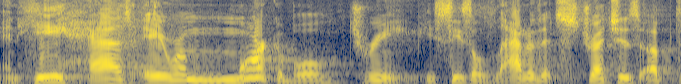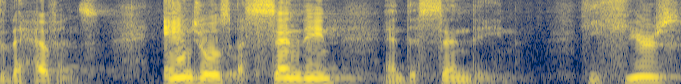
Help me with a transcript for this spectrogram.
And he has a remarkable dream. He sees a ladder that stretches up to the heavens, angels ascending and descending. He hears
